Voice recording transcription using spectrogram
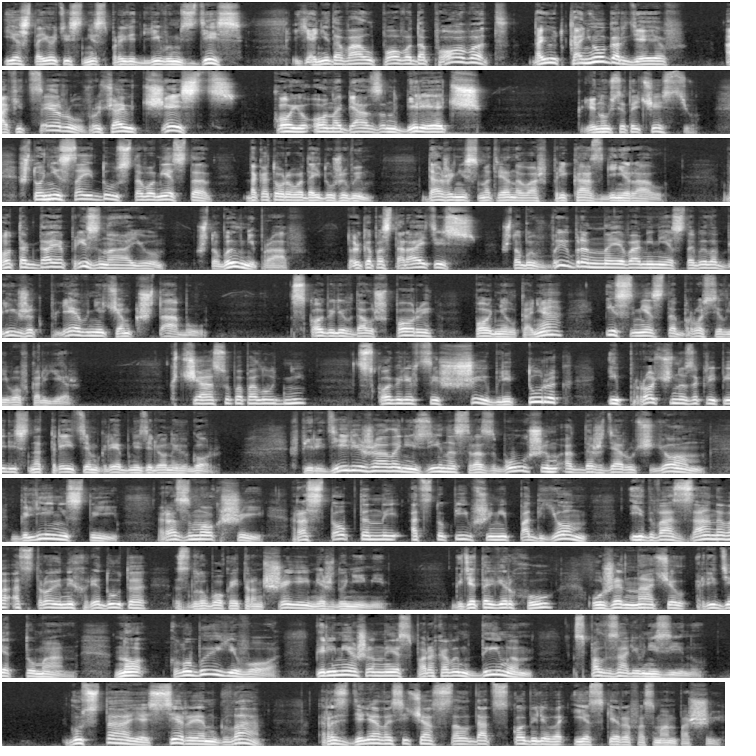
и остаетесь несправедливым здесь. Я не давал повода повод, дают коню Гордеев» офицеру вручают честь, кою он обязан беречь. Клянусь этой честью, что не сойду с того места, до которого дойду живым, даже несмотря на ваш приказ, генерал. Вот тогда я признаю, что был неправ. Только постарайтесь, чтобы выбранное вами место было ближе к плевне, чем к штабу. Скобелев дал шпоры, поднял коня и с места бросил его в карьер. К часу пополудни скобелевцы сшибли турок и прочно закрепились на третьем гребне зеленых гор. Впереди лежала низина с разбухшим от дождя ручьем, глинистый, размокший, растоптанный отступившими подъем и два заново отстроенных редута с глубокой траншеей между ними. Где-то вверху уже начал редеть туман, но клубы его, перемешанные с пороховым дымом, сползали в низину. Густая серая мгла разделяла сейчас солдат Скобелева и эскеров Осман-Паши.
